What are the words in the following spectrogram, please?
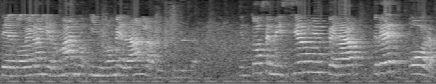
de no ver a mi hermano y no me dan la visita. Entonces me hicieron esperar tres horas,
